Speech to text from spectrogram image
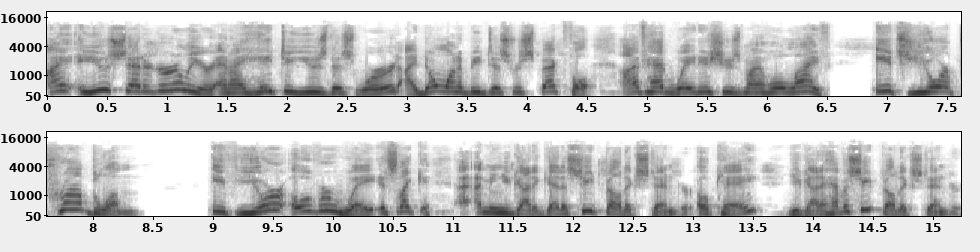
I, you said it earlier and I hate to use this word. I don't want to be disrespectful. I've had weight issues my whole life. It's your problem. If you're overweight, it's like, I mean, you got to get a seatbelt extender. Okay. You got to have a seatbelt extender.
